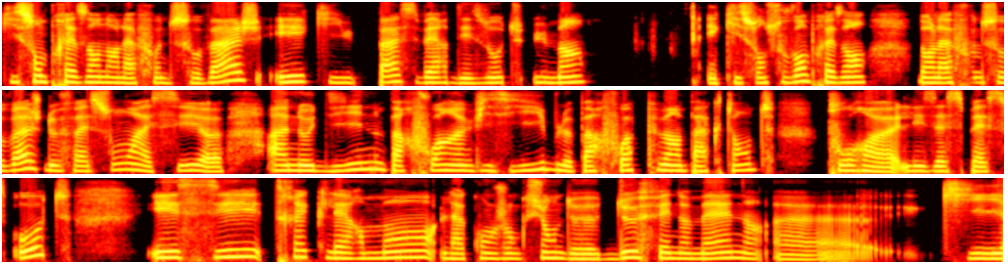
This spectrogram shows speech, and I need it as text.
qui sont présents dans la faune sauvage et qui passent vers des hôtes humains et qui sont souvent présents dans la faune sauvage de façon assez euh, anodine, parfois invisible, parfois peu impactante pour euh, les espèces hôtes. Et c'est très clairement la conjonction de deux phénomènes euh, qui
